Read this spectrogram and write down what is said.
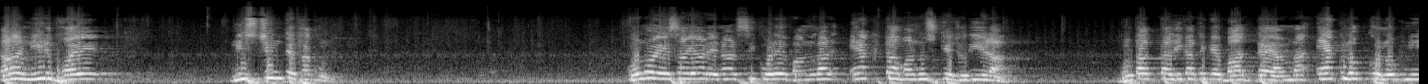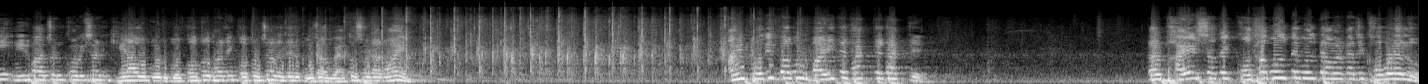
তারা নির্ভয়ে নিশ্চিন্তে থাকুন। কোন এসআইআর, এনআরসি করে বাংলার একটা মানুষকে যদি এরা ভোটার তালিকা থেকে বাদ দেয়, আমরা এক লক্ষ লোক নিয়ে নির্বাচন কমিশন ঘেরাও করব। কত ধানে কত চাল এদের বোঝাবো, এত সোজা নয়। আমি প্রদীপ বাবুর বাড়িতে থাকতে থাকতে তার ভাইয়ের সাথে কথা বলতে বলতে আমার কাছে খবর এলো।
